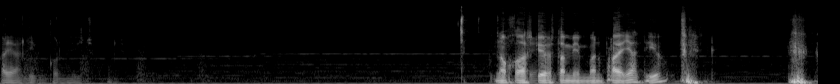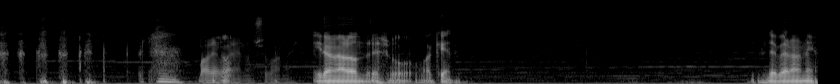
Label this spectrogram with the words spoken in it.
Allá, Lincoln, he dicho, No jodas que ellos también van para allá, tío. Vale, No. vale, no se van ahí. Irán a Londres o a Kent. De veraneo.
